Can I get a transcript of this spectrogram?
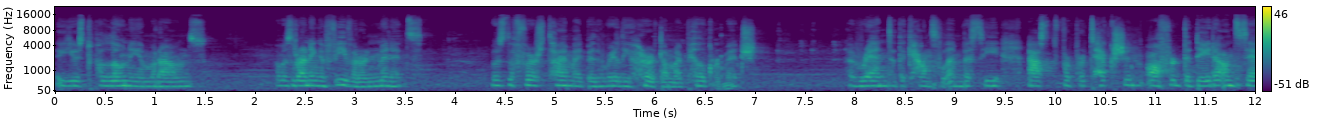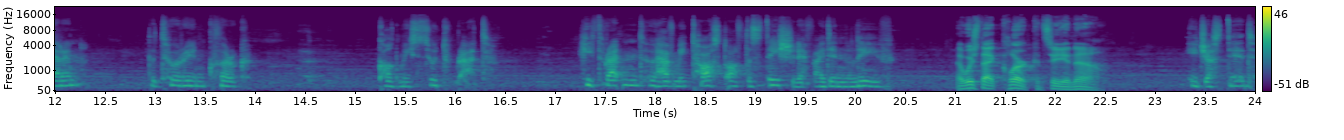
They used polonium rounds. I was running a fever in minutes. It was the first time I'd been really hurt on my pilgrimage. I ran to the council embassy, asked for protection, offered the data on Saren. The Turian clerk called me suit rat. He threatened to have me tossed off the station if I didn't leave. I wish that clerk could see you now. He just did.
